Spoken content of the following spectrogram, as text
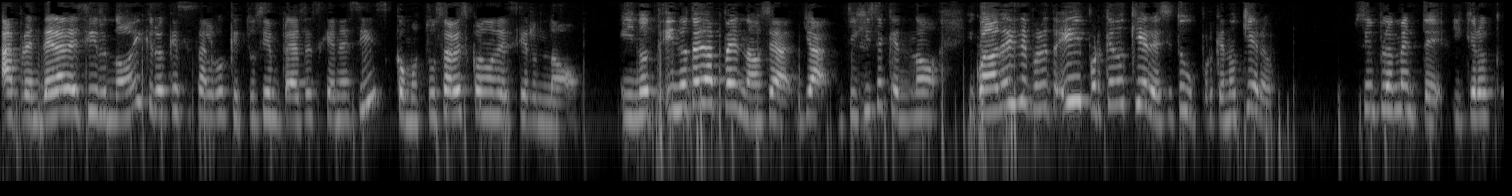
aprender a decir no, y creo que eso es algo que tú siempre haces, Génesis, como tú sabes cómo decir no. Y no, y no te da pena, o sea, ya, dijiste que no. Y cuando te dice, ¿y por qué no quieres? Y tú, porque no quiero. Simplemente, y creo que,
